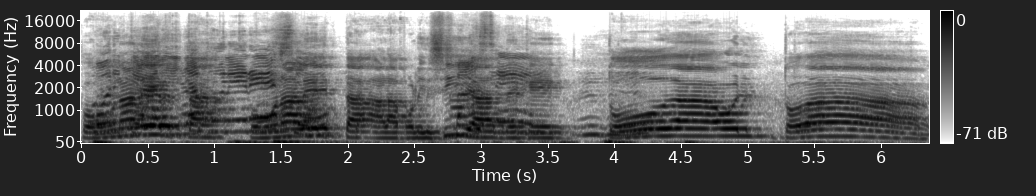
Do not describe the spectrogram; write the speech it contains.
pon una alerta, pon una alerta a la policía a de que toda toda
